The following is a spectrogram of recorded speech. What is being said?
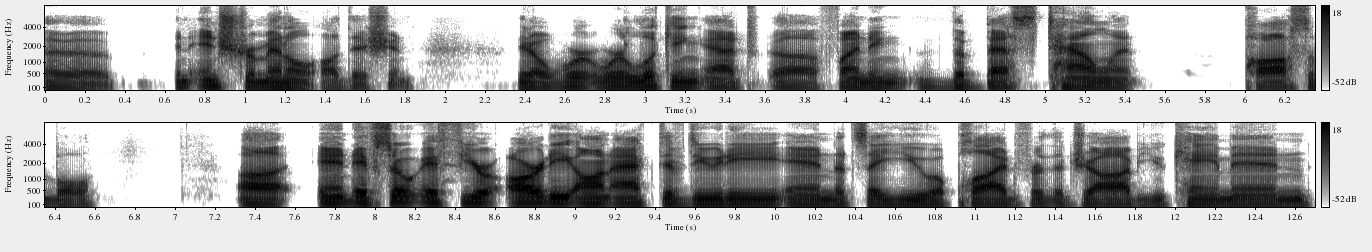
an instrumental audition. You know, we're we're looking at uh, finding the best talent possible. Uh, and if so, if you're already on active duty and let's say you applied for the job, you came in,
